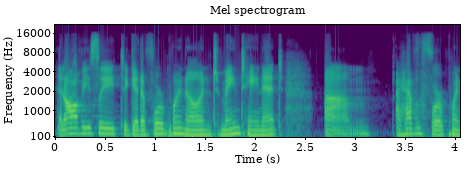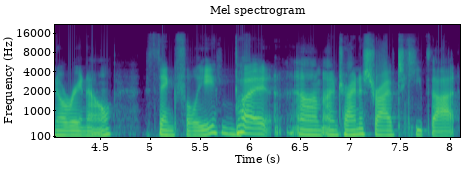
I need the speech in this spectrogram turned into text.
And obviously, to get a 4.0 and to maintain it, um, I have a 4.0 right now, thankfully, but um, I'm trying to strive to keep that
